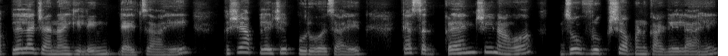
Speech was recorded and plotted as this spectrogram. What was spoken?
आपल्याला ज्यांना हिलिंग द्यायचं आहे असे आपले जे पूर्वज आहेत त्या सगळ्यांची नावं जो वृक्ष आपण काढलेला आहे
